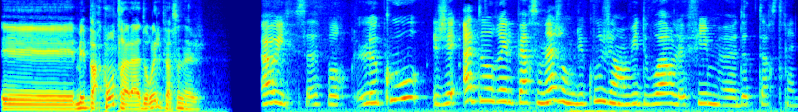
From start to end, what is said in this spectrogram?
Et... Mais par contre, elle a adoré le personnage. Ah oui, ça pour le coup, j'ai adoré le personnage, donc du coup, j'ai envie de voir le film euh, Doctor Strange.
